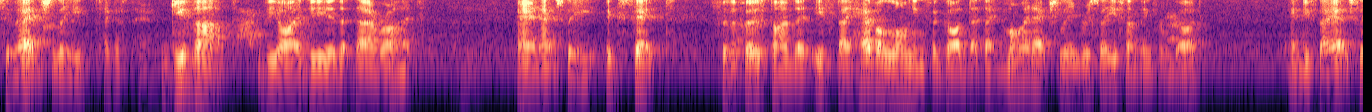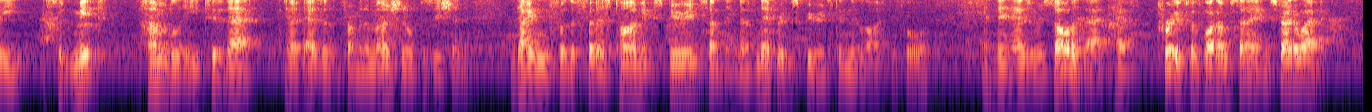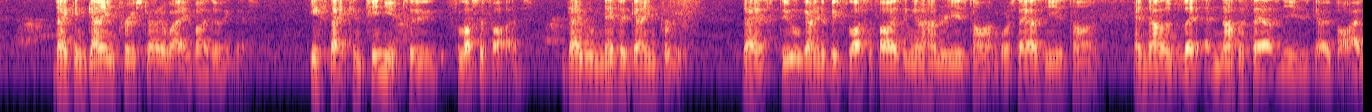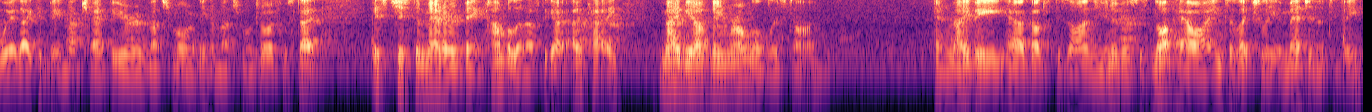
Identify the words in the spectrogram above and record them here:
to actually take a stand. give up the idea that they're right and actually accept for the first time that if they have a longing for God, that they might actually receive something from God. And if they actually submit humbly to that uh, as a, from an emotional position, they will for the first time experience something they've never experienced in their life before. And then as a result of that, have proof of what I'm saying straight away. They can gain proof straight away by doing this. If they continue to philosophise, they will never gain proof. They are still going to be philosophising in a hundred years' time or a thousand years' time. And they'll have let another thousand years go by where they could be much happier and much more in a much more joyful state. It's just a matter of being humble enough to go, okay, maybe I've been wrong all this time. And maybe how God's designed the universe is not how I intellectually imagine it to be,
